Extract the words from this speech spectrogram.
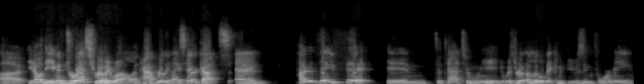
uh, you know they even dress really well and have really nice haircuts. And how did they fit into Tatooine it was a little bit confusing for me.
